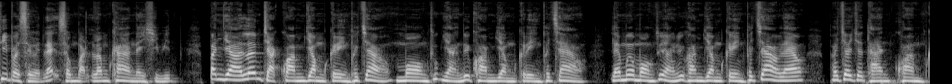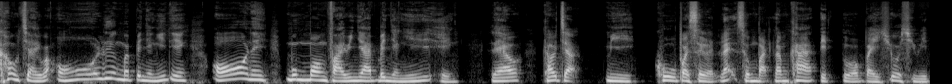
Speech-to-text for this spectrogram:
ที่ประเสริฐและสมบัติล้ำค่าในชีวิต ปัญญาเริ่มจากความยำเกรงพระเจ้า มองทุกอย่างด้วยความยำเกรงพระเจ้า และเมื่อมองทุกอย่างด้วยความยำเกรงพระเจ้าแล้ว พระเจ้าจะทานความเข้าใจว่าอ๋อเรื่องมันเป็นอย่างนี้เองอ๋อในมุมมองฝ่ายวิญญาณเป็นอย่างนี้เอง แล้วเขาจะมีครูประเสริฐ และสมบัติล้ำค่าติดตัวไปชั่วชีวิต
